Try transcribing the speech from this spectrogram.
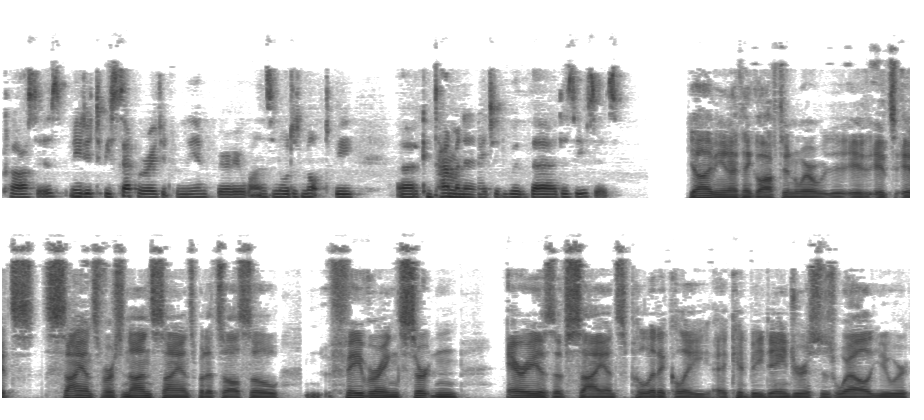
classes needed to be separated from the inferior ones in order not to be uh, contaminated with their diseases. Yeah, I mean, I think often where it, it's it's science versus non-science, but it's also favoring certain areas of science politically. It could be dangerous as well. You were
